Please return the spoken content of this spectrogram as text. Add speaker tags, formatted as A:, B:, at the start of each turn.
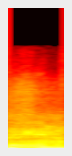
A: sleep.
